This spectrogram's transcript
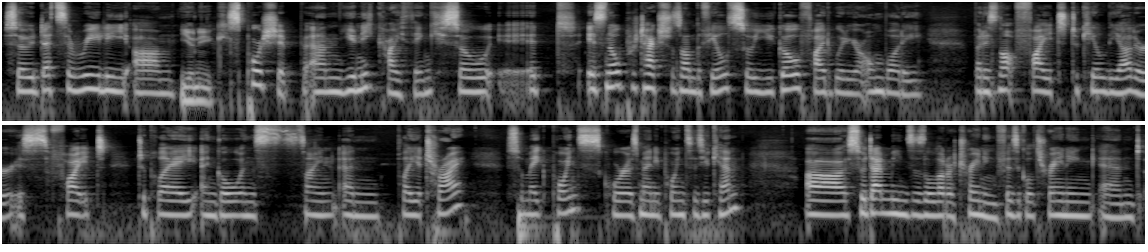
So that's a really um, Unique. sportship and unique, I think. So it is no protections on the field. So you go fight with your own body, but it's not fight to kill the other. It's fight to play and go and sign and play a try. So make points, score as many points as you can. Uh, so that means there's a lot of training, physical training, and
